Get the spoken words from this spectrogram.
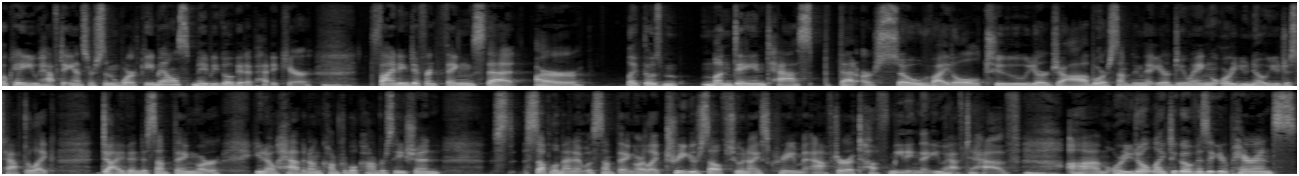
okay, you have to answer some work emails, maybe go get a pedicure. Finding different things that are like those m- mundane tasks that are so vital to your job or something that you're doing or you know you just have to like dive into something or you know have an uncomfortable conversation s- supplement it with something or like treat yourself to an ice cream after a tough meeting that you have to have um, or you don't like to go visit your parents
